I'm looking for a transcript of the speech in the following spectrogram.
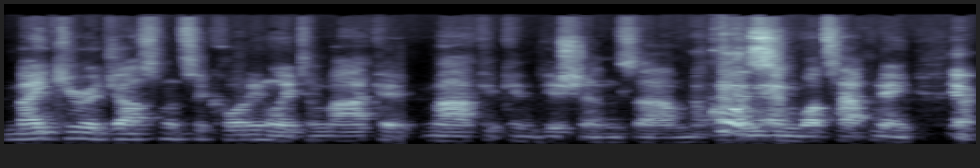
Make your adjustments accordingly to market market conditions um, and, and what's happening. Yeah.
